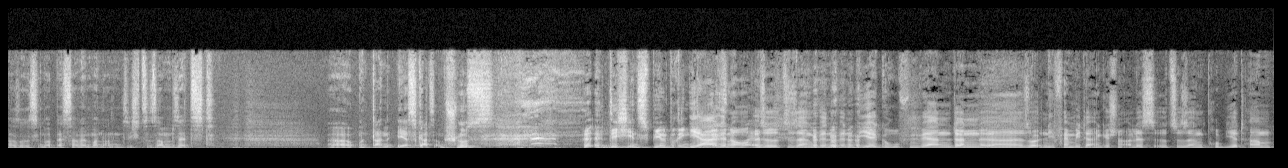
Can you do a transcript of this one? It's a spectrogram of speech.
Also es ist immer besser, wenn man dann sich zusammensetzt äh, und dann erst ganz am Schluss dich ins Spiel bringt. Ja, genau. Also sozusagen, wenn, wenn wir gerufen werden, dann äh, sollten die Vermieter eigentlich schon alles sozusagen probiert haben.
